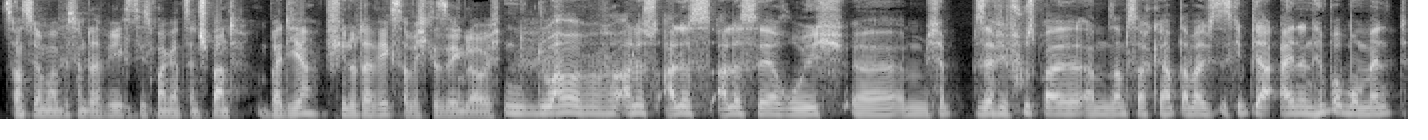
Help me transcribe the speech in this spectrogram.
sonst ja mal ein bisschen unterwegs, diesmal ganz entspannt. Und bei dir? Viel unterwegs, habe ich gesehen, glaube ich. Du hast alles, alles, alles sehr ruhig. Ähm, ich habe sehr viel Fußball am Samstag gehabt, aber es gibt ja einen Hip-Hop-Moment,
